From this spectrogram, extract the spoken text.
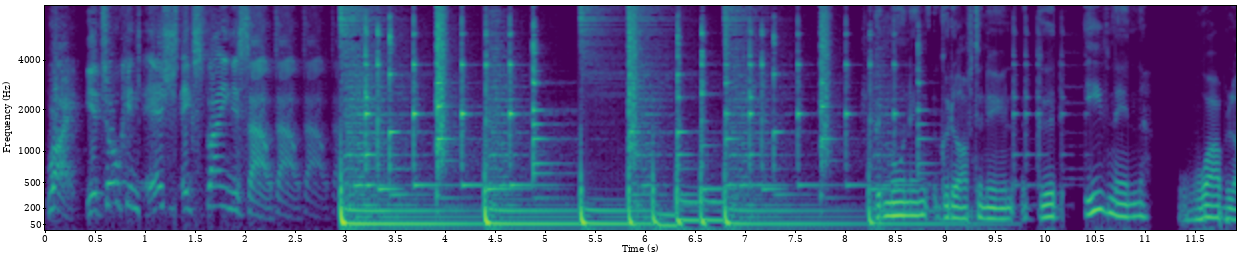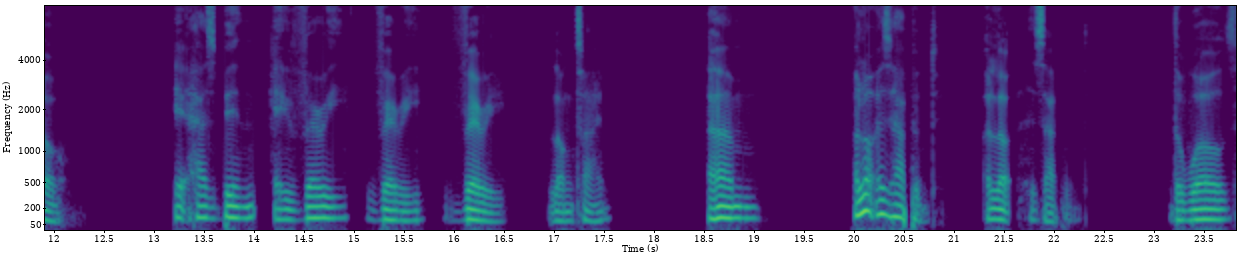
Right, you're talking ish. Explain yourself. Good morning, good afternoon, good evening, Wablo. It has been a very, very, very long time. Um, a lot has happened. A lot has happened. The world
